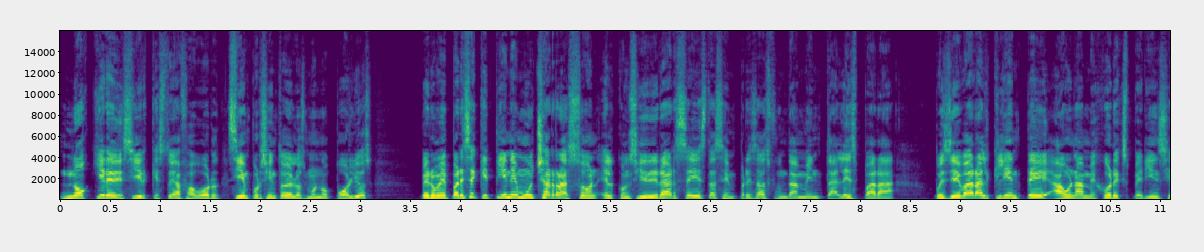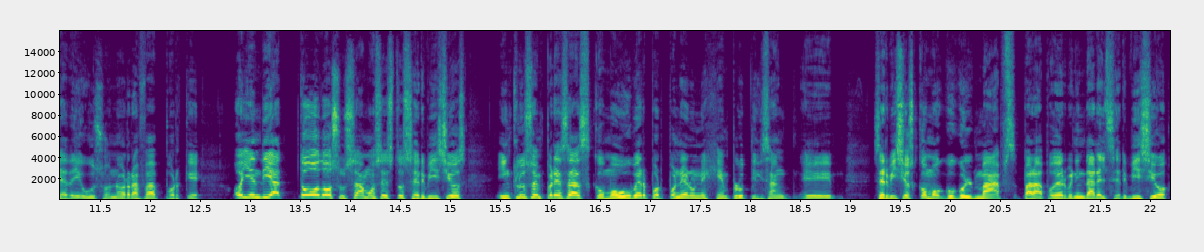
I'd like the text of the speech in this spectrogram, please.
No quiere decir que estoy a favor 100% de los monopolios, pero me parece que tiene mucha razón el considerarse estas empresas fundamentales para pues llevar al cliente a una mejor experiencia de uso, ¿no, Rafa? Porque hoy en día todos usamos estos servicios, incluso empresas como Uber, por poner un ejemplo, utilizan eh, servicios como Google Maps para poder brindar el servicio.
